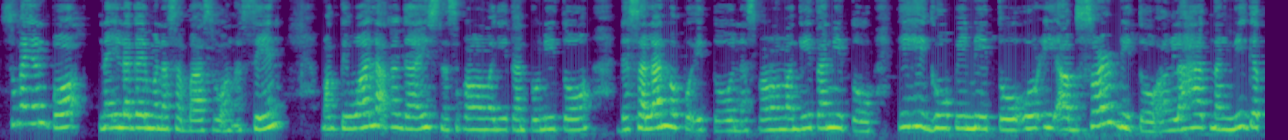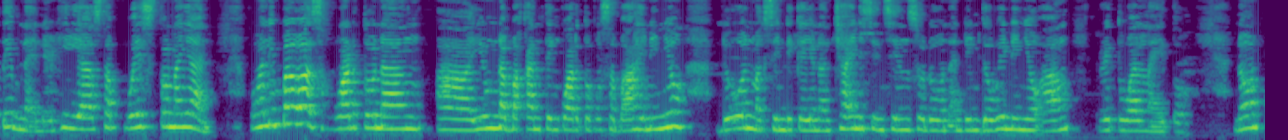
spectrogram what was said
so ngayon po nailagay mo na sa baso ang asin magtiwala ka guys na sa pamamagitan po nito, dasalan mo po ito na sa pamamagitan nito, hihigupin nito or i-absorb nito ang lahat ng negative na enerhiya sa pwesto na yan. Kung halimbawa sa kwarto ng ah, yung nabakanting kwarto po sa bahay ninyo, doon magsindi kayo ng Chinese incense doon and then gawin ninyo ang ritual na ito. No?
